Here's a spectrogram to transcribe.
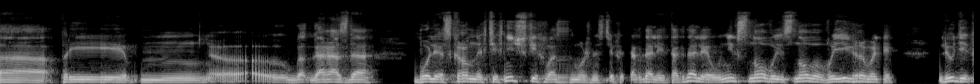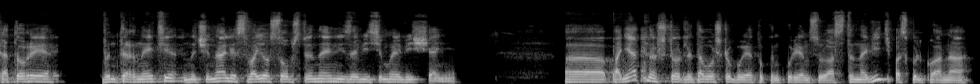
при э, гораздо более скромных технических возможностях и так далее, и так далее, у них снова и снова выигрывали люди, которые в интернете начинали свое собственное независимое вещание. Э, понятно, что для того, чтобы эту конкуренцию остановить, поскольку она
